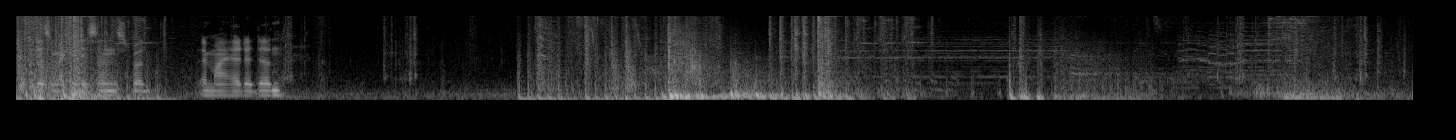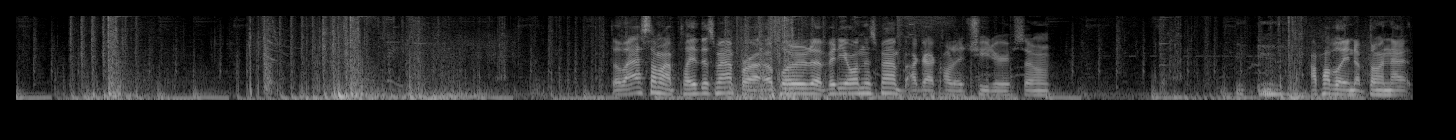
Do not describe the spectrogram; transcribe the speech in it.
It doesn't make any sense, but in my head it did. Last time I played this map or I uploaded a video on this map, I got called a cheater, so I'll probably end up throwing that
